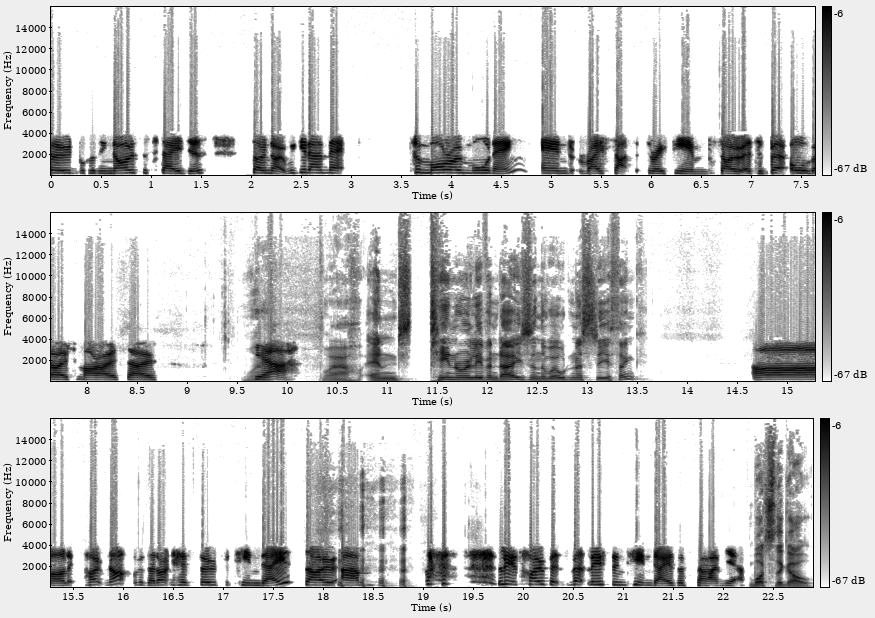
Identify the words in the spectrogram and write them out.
food because he knows the stages. So no, we get our map tomorrow morning and race starts at 3 p.m. So it's a bit all go tomorrow. So wow. yeah. Wow. And 10 or 11 days in the wilderness, do you think? Oh, let's hope not, because I don't have food for 10 days. So, um, let's hope it's a bit less than 10 days of time, yeah. What's the goal?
